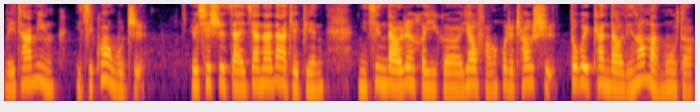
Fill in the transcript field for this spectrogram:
维他命以及矿物质。尤其是在加拿大这边，你进到任何一个药房或者超市，都会看到琳琅满目的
